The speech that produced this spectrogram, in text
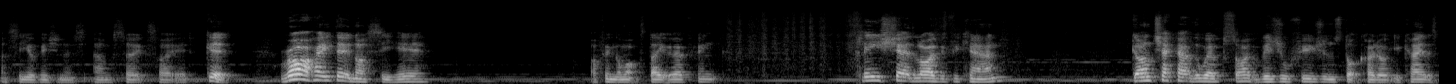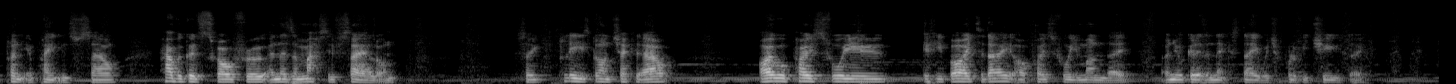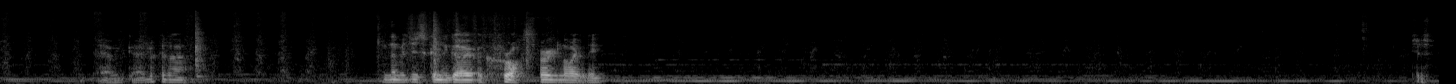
I see your vision. Is, I'm so excited. Good. Right, how you doing? Nice to see you here. I think I'm up to date with everything. Please share the live if you can. Go and check out the website visualfusions.co.uk. There's plenty of paintings for sale. Have a good scroll through, and there's a massive sale on. So please go and check it out. I will post for you if you buy today. I'll post for you Monday, and you'll get it the next day, which will probably be Tuesday. There we go. Look at that. And then we're just going to go across very lightly.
